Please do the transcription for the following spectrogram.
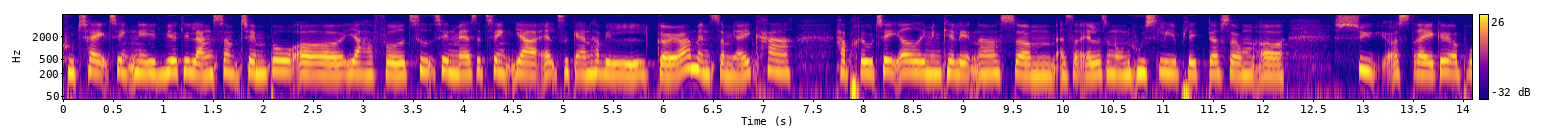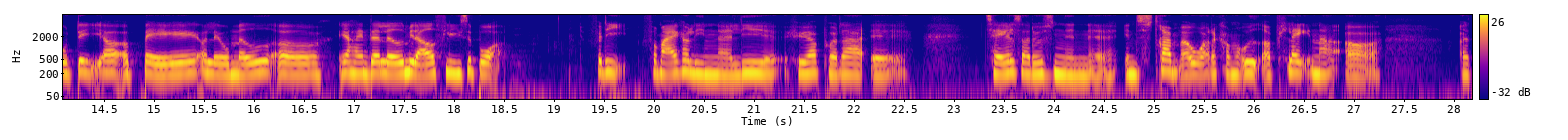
kunne tage tingene i et virkelig langsomt tempo, og jeg har fået tid til en masse ting, jeg altid gerne har ville gøre, men som jeg ikke har, har prioriteret i min kalender, som altså alle sådan nogle huslige pligter, som at sy og strikke og brodere og bage og lave mad, og jeg har endda lavet mit eget flisebord. Fordi for mig, Karoline, når jeg lige hører på dig øh, tale, så er det jo sådan en, øh, en strøm af ord, der kommer ud, og planer og og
